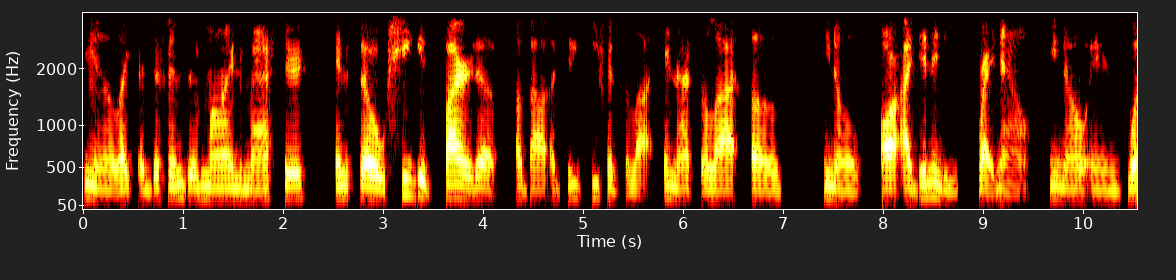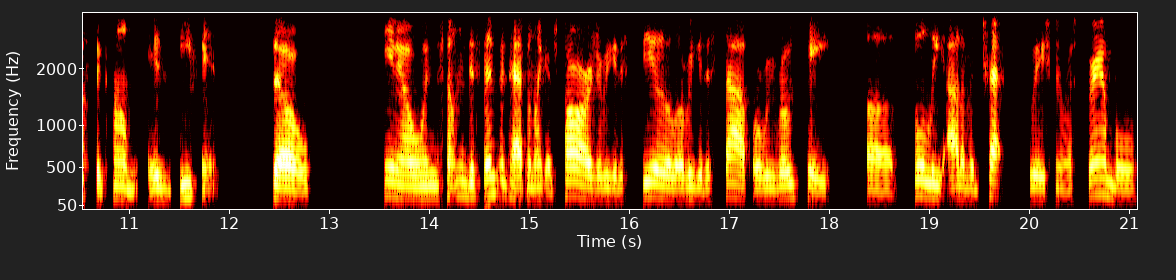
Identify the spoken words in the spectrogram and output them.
you know, like a defensive mind master. And so she gets fired up about a defense a lot. And that's a lot of, you know, our identity right now, you know, and what's to come is defense. So, you know, when something defensive happens, like a charge, or we get a steal, or we get a stop, or we rotate uh, fully out of a trap situation or a scramble,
